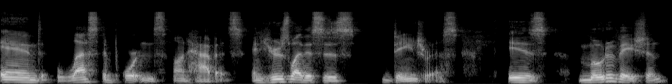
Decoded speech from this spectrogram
and less importance on habits. And here's why this is dangerous is motivation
